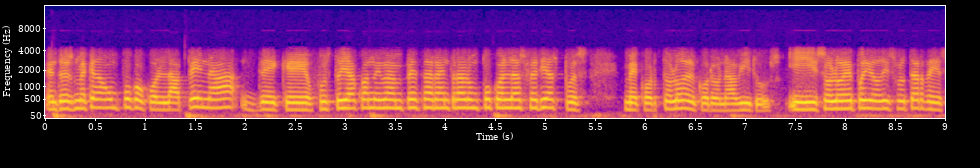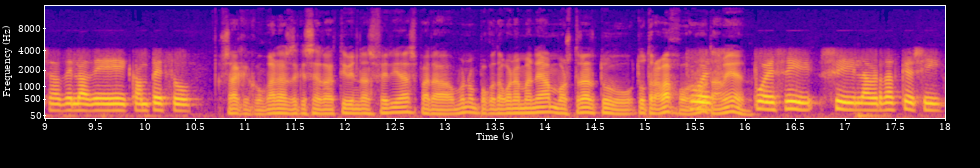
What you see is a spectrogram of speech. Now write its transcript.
Entonces me he quedado un poco con la pena de que justo ya cuando iba a empezar a entrar un poco en las ferias, pues me cortó lo del coronavirus. Y solo he podido disfrutar de esa, de la de Campezo. O sea, que con ganas de que se reactiven las ferias para, bueno, un poco de alguna manera mostrar tu, tu trabajo, pues, También. Pues sí, sí, la verdad que sí.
